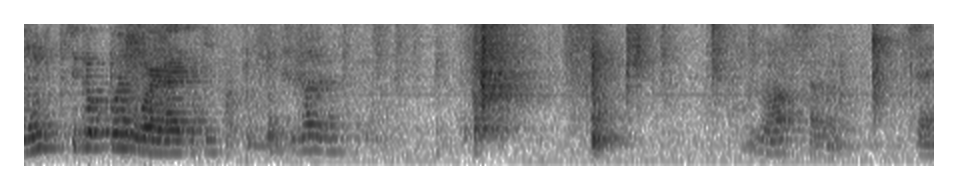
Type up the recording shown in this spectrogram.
muito se preocupando em guardar isso aqui. Deixa eu jogar. né? Nossa, mano. Sério.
